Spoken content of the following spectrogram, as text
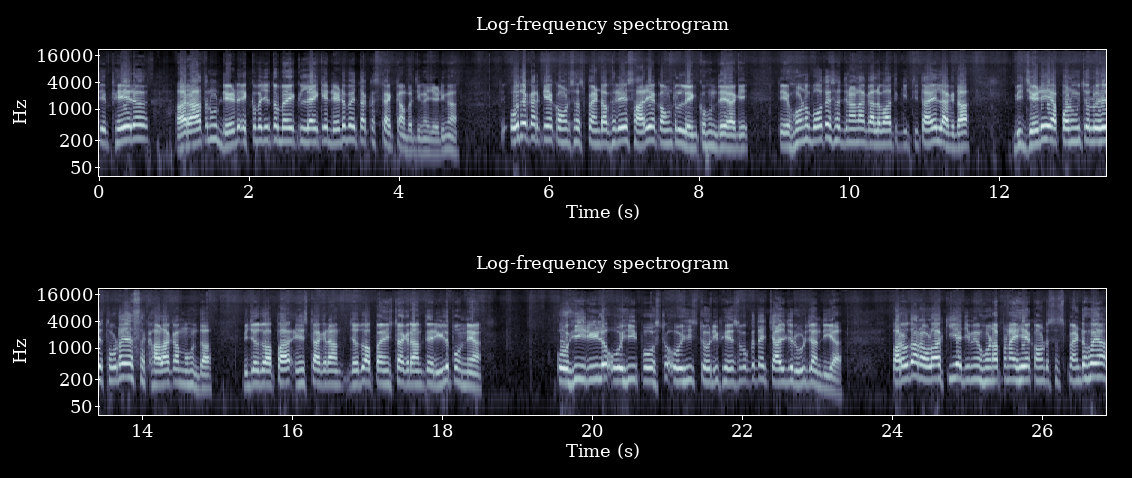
ਤੇ ਫਿਰ ਰਾਤ ਨੂੰ 1:30 1 ਵਜੇ ਤੋਂ ਲੈ- ਲੈ ਕੇ 1:30 ਵਜੇ ਤੱਕ ਸਟੈਕਾਂ ਵੱਜੀਆਂ ਜਿਹੜੀਆਂ। ਤੇ ਉਹਦੇ ਕਰਕੇ ਅਕਾਊਂਟ ਸਸਪੈਂਡ ਆ, ਫਿਰ ਇਹ ਸਾਰੇ ਅਕਾਊਂਟ ਲਿੰਕ ਹੁੰਦੇ ਆਗੇ ਤੇ ਹੁਣ ਬਹੁਤੇ ਸੱਜਣਾ ਨਾਲ ਗੱਲਬਾਤ ਕੀਤੀ ਤਾਂ ਇਹ ਲੱਗਦਾ ਵੀ ਜਿਹੜੇ ਆਪਾਂ ਨੂੰ ਚਲੋ ਇਹ ਥੋੜਾ ਜਿਹਾ ਸਖਾਲਾ ਕੰਮ ਹੁੰਦਾ, ਵੀ ਜਦੋਂ ਆਪਾਂ ਇੰਸਟਾਗ੍ਰam ਜਦੋਂ ਆਪਾਂ ਇੰਸਟਾਗ੍ਰam ਤੇ ਰੀਲ ਪਾਉਂਦੇ ਆ ਉਹੀ ਰੀਲ ਉਹੀ ਪੋਸਟ ਉਹੀ ਸਟੋਰੀ ਫੇਸਬੁੱਕ ਤੇ ਚੱਲ ਜ਼ਰੂਰ ਜਾਂਦੀ ਆ। ਪਰ ਉਹਦਾ ਰੌਲਾ ਕੀ ਆ? ਜਿਵੇਂ ਹੁਣ ਆਪਣਾ ਇਹ ਅਕਾਊਂਟ ਸਸਪੈਂਡ ਹੋਇਆ,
